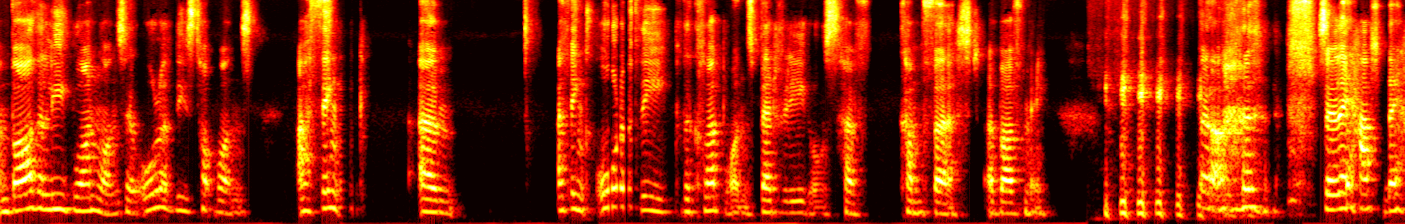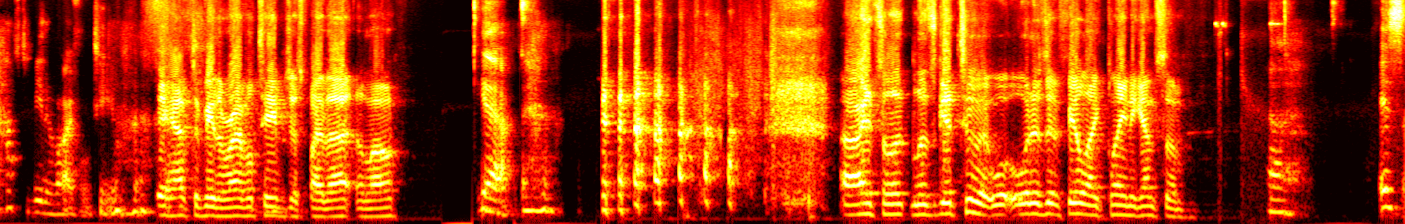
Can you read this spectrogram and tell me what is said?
and bar the League One one, so all of these top ones, I think, um, I think all of the the club ones, Bedford Eagles, have come first above me. so they have they have to be the rival team. they have to be the rival team just by that alone. Yeah. All right, so let, us get to it. What, what, does it feel like playing against them? Uh, it's,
